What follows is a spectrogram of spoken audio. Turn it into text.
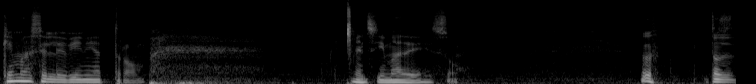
¿Qué más se le viene a Trump? Encima de eso. entonces,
